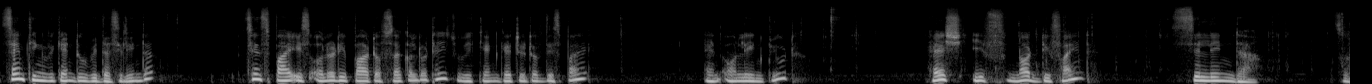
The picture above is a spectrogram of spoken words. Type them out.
Same thing we can do with the cylinder. Since pi is already part of circle.h, we can get rid of this pi and only include hash if not defined cylinder. So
